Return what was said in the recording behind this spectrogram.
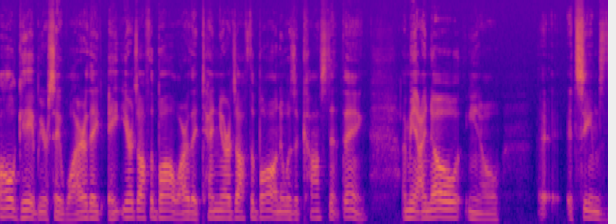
all game we were saying, why are they eight yards off the ball? Why are they ten yards off the ball? And it was a constant thing. I mean, I know you know, it- it seems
